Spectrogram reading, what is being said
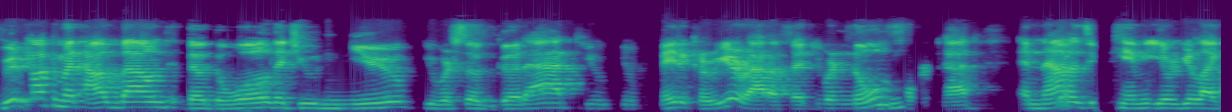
we're talking about outbound the, the world that you knew you were so good at you, you made a career out of it you were known mm-hmm. for that and now yeah. as you came you're, you're like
